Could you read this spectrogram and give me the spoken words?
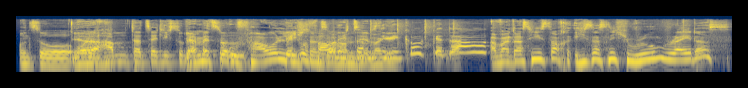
und so Ja. oder haben tatsächlich sogar Ja, mit so einem- UV-Licht mit und so UV-Licht haben sie immer ge- geguckt, genau. Aber das hieß doch, hieß das nicht Room Raiders?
